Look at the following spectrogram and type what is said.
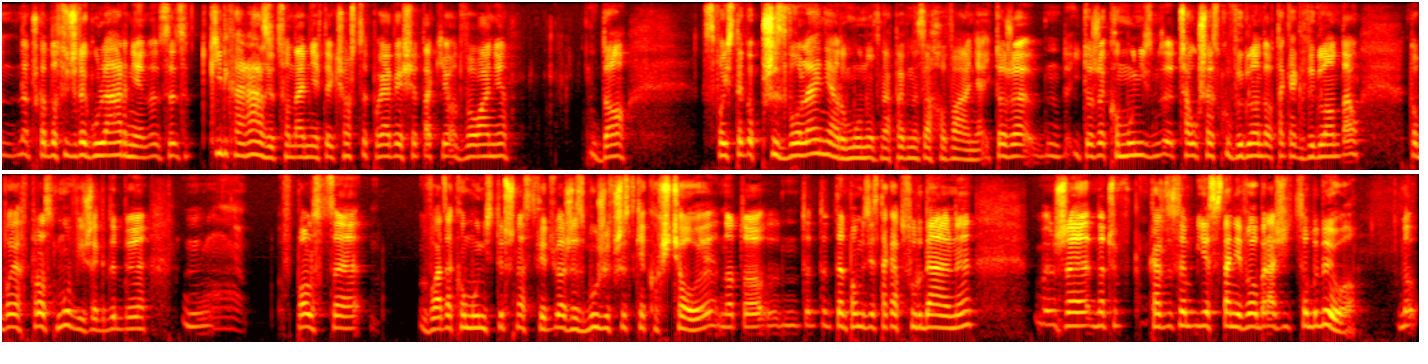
na przykład dosyć regularnie, no, kilka razy co najmniej w tej książce pojawia się takie odwołanie do swoistego przyzwolenia Rumunów na pewne zachowania i to, że, i to, że komunizm Czałszewsku wyglądał tak, jak wyglądał, to Boja wprost mówi, że gdyby mm, w Polsce władza komunistyczna stwierdziła, że zburzy wszystkie kościoły, no to ten pomysł jest tak absurdalny, że znaczy każdy sobie jest w stanie wyobrazić, co by było. No,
